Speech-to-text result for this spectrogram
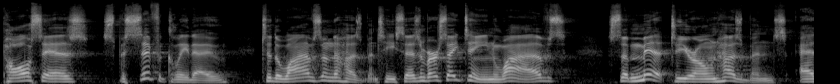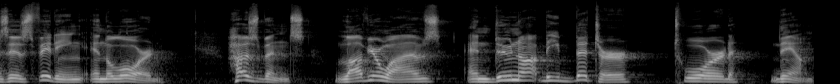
Paul says specifically, though, to the wives and the husbands, he says in verse 18, Wives, submit to your own husbands, as is fitting in the Lord. Husbands, Love your wives and do not be bitter toward them.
